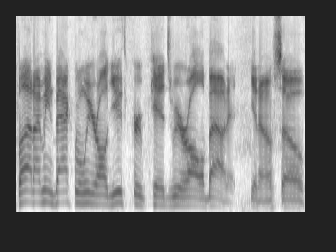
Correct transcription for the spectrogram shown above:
But I mean, back when we were all youth group kids, we were all about it, you know. So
